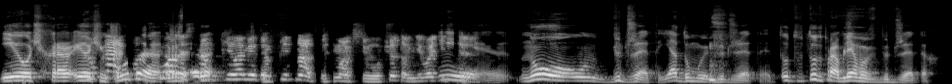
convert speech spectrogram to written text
И очень, хоро- и Ну очень как, круто... вот скорость р- там километров 15 максимум, что там не водить И, ну, бюджеты, я думаю, бюджеты. Тут, тут проблема в бюджетах.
